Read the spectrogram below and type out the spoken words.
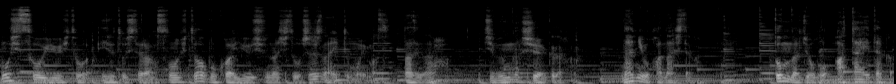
もしそういう人がいるとしたらその人は僕は優秀な指導者じゃないと思います。なぜなら自分が主役だから。何を話したか。どんな情報を与えたか。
